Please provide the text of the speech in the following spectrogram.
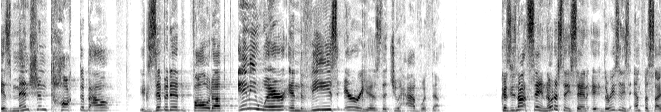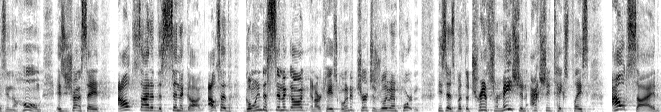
is mentioned, talked about, exhibited, followed up anywhere in these areas that you have with them? Because he's not saying, notice that he's saying, the reason he's emphasizing the home is he's trying to say outside of the synagogue, outside of going to synagogue, in our case, going to church is really important. He says, but the transformation actually takes place outside,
